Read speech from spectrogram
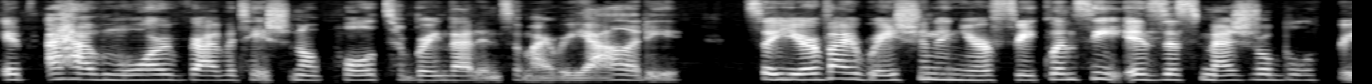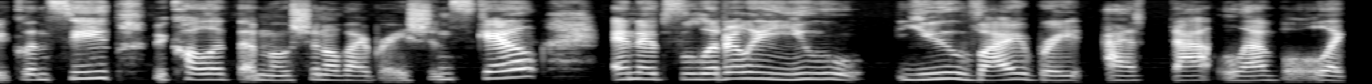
it's, I have more gravitational pull to bring that into my reality. So your mm-hmm. vibration and your frequency is this measurable frequency. We call it the emotional vibration scale. And it's literally you, you vibrate at that level. Like,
